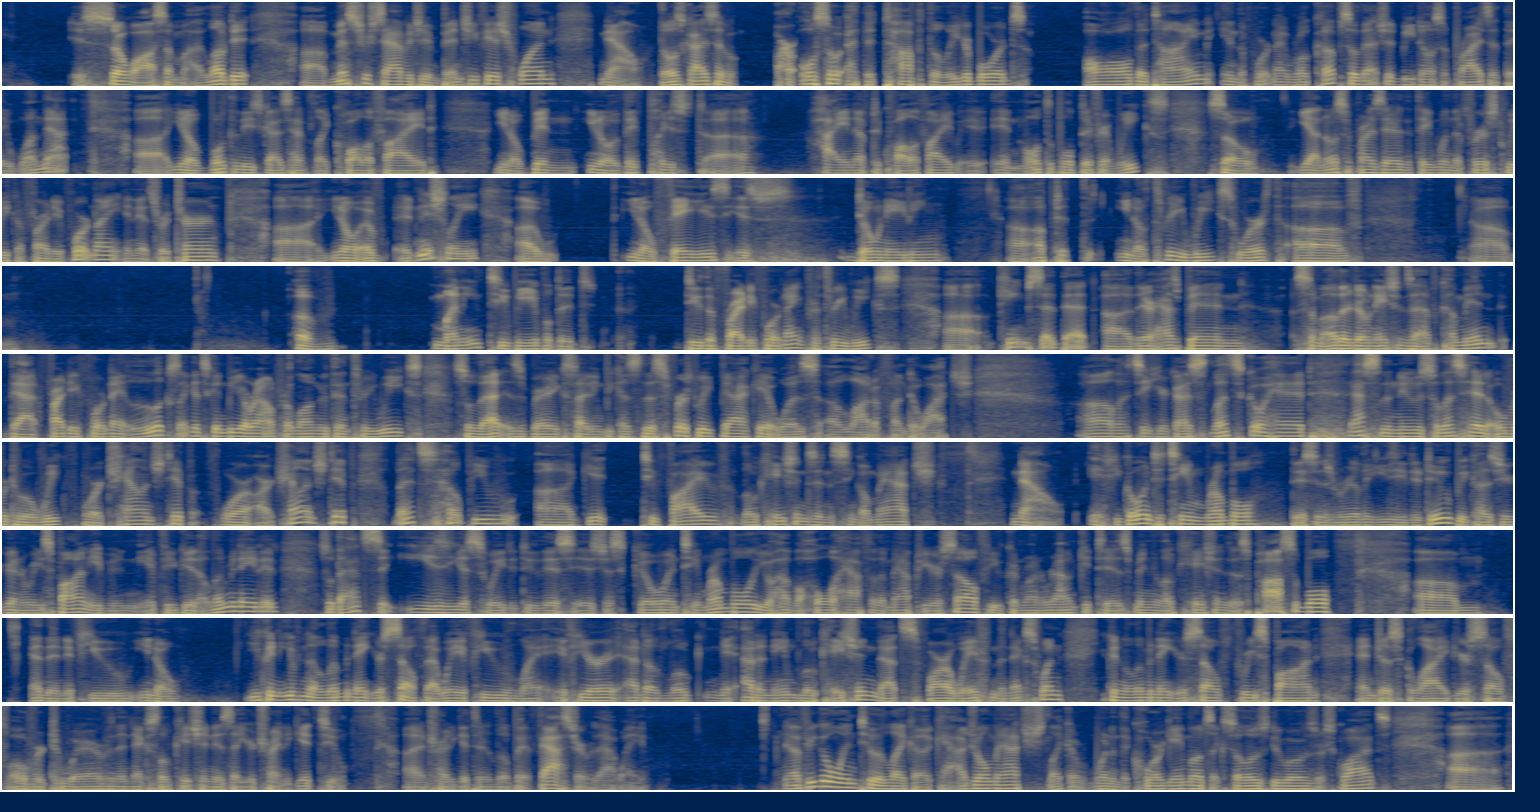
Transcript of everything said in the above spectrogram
is so awesome. I loved it. Uh, Mr. Savage and Benji Fish won. Now, those guys have, are also at the top of the leaderboards all the time in the Fortnite World Cup, so that should be no surprise that they won that. Uh, you know, both of these guys have like qualified, you know, been, you know, they've placed uh, high enough to qualify in multiple different weeks. So, yeah, no surprise there that they win the first week of Friday Fortnite in its return. Uh, you know, initially, uh, you know, phase is donating uh, up to you know three weeks worth of um, of money to be able to do the Friday Fortnite for three weeks. Uh, Keem said that uh, there has been some other donations that have come in that Friday Fortnite looks like it's going to be around for longer than three weeks. So that is very exciting because this first week back it was a lot of fun to watch. Uh, let's see here, guys. Let's go ahead. That's the news. So let's head over to a week four challenge tip. For our challenge tip, let's help you uh, get to five locations in a single match. Now, if you go into Team Rumble, this is really easy to do because you're going to respawn even if you get eliminated. So that's the easiest way to do this is just go in Team Rumble. You'll have a whole half of the map to yourself. You can run around, get to as many locations as possible. Um, and then if you, you know, you can even eliminate yourself. That way, if you if you're at a at a named location that's far away from the next one, you can eliminate yourself, respawn, and just glide yourself over to wherever the next location is that you're trying to get to, uh, and try to get there a little bit faster that way. Now, if you go into like a casual match, like a, one of the core game modes, like solos, duos, or squads, uh,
